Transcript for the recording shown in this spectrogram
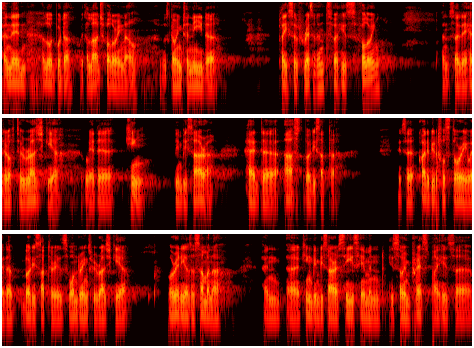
And then Lord Buddha, with a large following now, was going to need a place of residence for his following. And so they headed off to Rajgir, where the king, Bimbisara, had uh, asked Bodhisattva. It's a, quite a beautiful story where the Bodhisattva is wandering through Rajgir already as a samana, and uh, King Bimbisara sees him and is so impressed by his uh,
